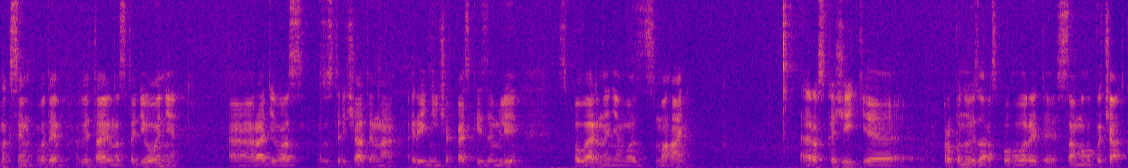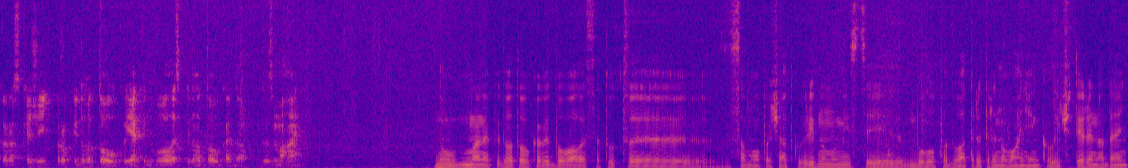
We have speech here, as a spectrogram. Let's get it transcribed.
Максим, Вадим, вітаю на стадіоні. Е, Раді вас зустрічати на рідній черкаській землі з поверненням вас з змагань. Е, Розкажіть, е, пропоную зараз поговорити з самого початку. Розкажіть про підготовку, як відбувалась підготовка до, до змагань. Ну, в мене підготовка відбувалася тут з самого початку в рідному місці. Було по 2-3 тренування, інколи 4 на день.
